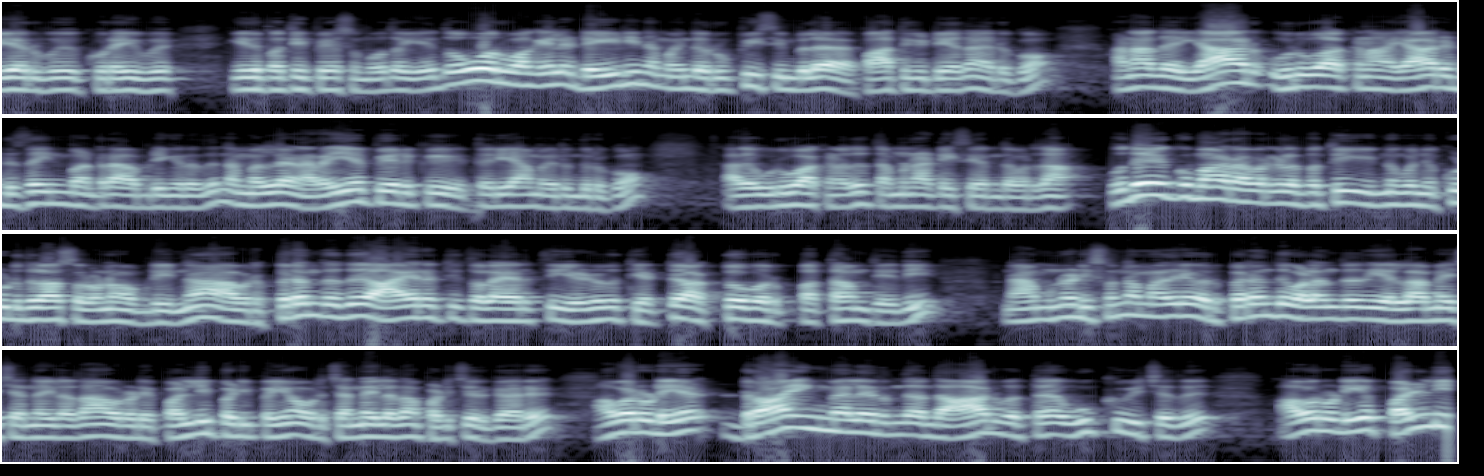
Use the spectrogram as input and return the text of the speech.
உயர்வு குறைவு இதை பற்றி பேசும்போதோ ஏதோ ஒரு வகையில் டெய்லி நம்ம இந்த ருப்பி சிம்பிளை பார்த்துக்கிட்டே தான் இருக்கோம். ஆனால் அதை யார் உருவாக்கினா யார் டிசைன் பண்ணுறா அப்படிங்கிறது நம்மள நிறைய பேருக்கு தெரியாமல் இருந்திருக்கும். அதை உருவாக்குனது தமிழ்நாட்டை சேர்ந்தவர் தான். உதயகுமார் அவர்களை பற்றி இன்னும் கொஞ்சம் கூடுதலாக சொல்லணும் அப்படின்னா அவர் பிறந்தது ஆயிரத்தி தொள்ளாயிரத்தி எழுபத்தி எட்டு அக்டோபர் பத்தாம் தேதி. நான் முன்னாடி சொன்ன மாதிரி அவர் பிறந்து வளர்ந்தது எல்லாமே சென்னையில் தான். அவருடைய பள்ளி படிப்பையும் அவர் சென்னையில் தான் படிச்சிருக்காரு. அவருடைய டிராயிங் மேலே இருந்த அந்த ஆர்வத்தை ஊக்குவிச்சது அவருடைய பள்ளி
